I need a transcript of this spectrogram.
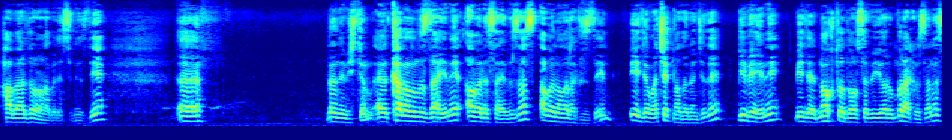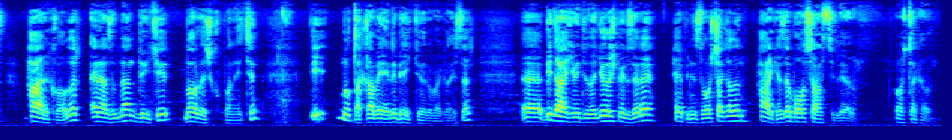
haberdar olabilirsiniz diye. Ee, ne demiştim? Evet, kanalımız daha yeni. Abone sayımız az. Abone olarak izleyin. Videoma çıkmadan önce de bir beğeni bir de nokta da olsa bir yorum bırakırsanız harika olur. En azından dünkü Norveç kupanı için bir mutlaka beğeni bekliyorum arkadaşlar. Ee, bir dahaki videoda görüşmek üzere. Hepinize hoşçakalın. Herkese bol şans diliyorum. Hoşçakalın.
